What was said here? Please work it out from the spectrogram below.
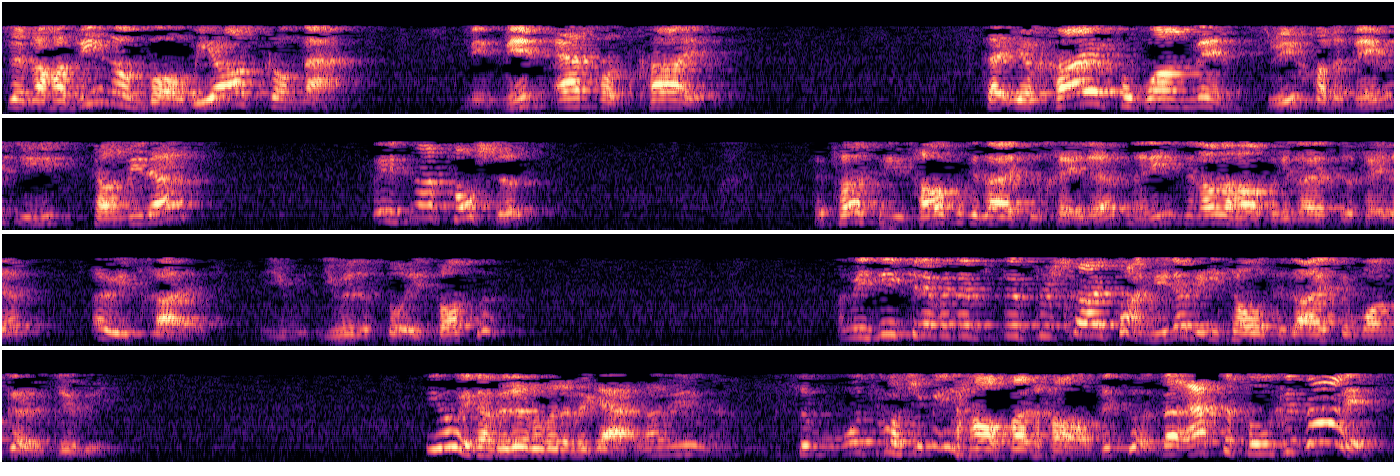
So the Havin on board, we ask on that. Min min echot chayiv. That you're chayiv for one min. Three do you need to tell me that? Isn't that poshut? The person eats half a kedai to chaylev, and then eats another half a kedai to chaylev. Oh, he's chayiv. You, you would have thought he's possible? I mean, he's eating it within the prescribed time. You never eat a whole kedai in one go, do we? You always have a little bit of a gap. I mean, so what, what do you mean half and half? It's, that's a full kedai.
